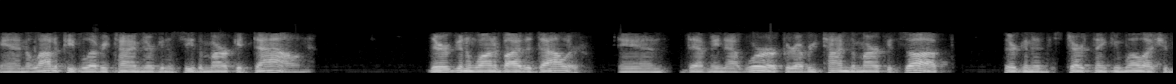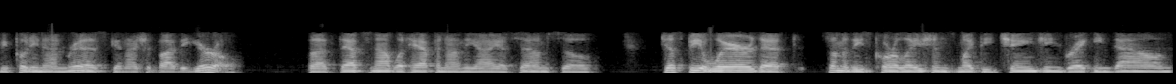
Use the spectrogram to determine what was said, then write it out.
And a lot of people, every time they're going to see the market down, they're going to want to buy the dollar. And that may not work. Or every time the market's up, they're going to start thinking, well, I should be putting on risk and I should buy the euro. But that's not what happened on the ISM. So just be aware that some of these correlations might be changing, breaking down,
